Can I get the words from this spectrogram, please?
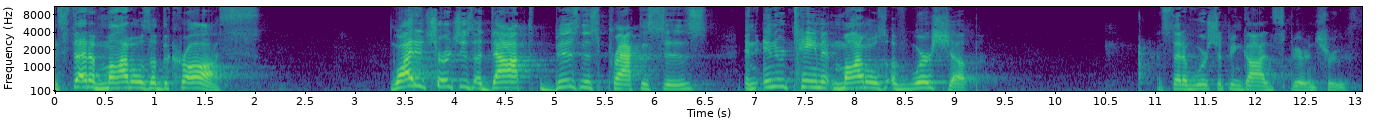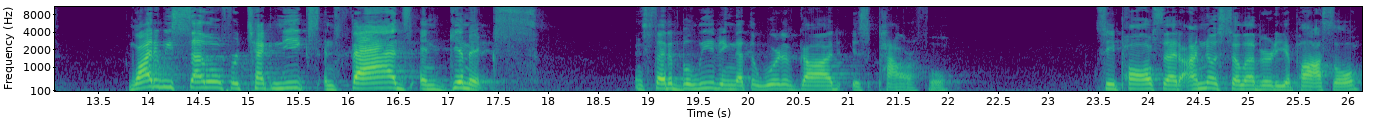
instead of models of the cross? Why do churches adopt business practices and entertainment models of worship instead of worshiping God in spirit and truth? Why do we settle for techniques and fads and gimmicks instead of believing that the Word of God is powerful? See, Paul said, I'm no celebrity apostle,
